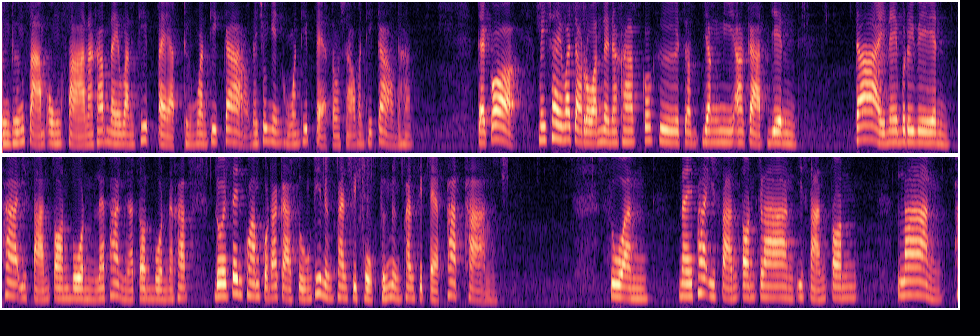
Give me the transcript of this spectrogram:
1-3 องศานะครับในวันที่ 8 ถึงวันที่ 9 ในช่วงเย็นของวันที่ 8 ต่อเช้าวันที่ 9 นะครับ แต่ก็ไม่ใช่ว่าจะร้อนเลยนะครับ ก็คือจะยังมีอากาศเย็นได้ในบริเวณภาคอีสานตอนบนและภาคเหนือตอนบนนะครับ โดยเส้นความกดอากาศสูงที่ 1016 ถึง 1018 พาดผ่าน ส่วนในภาคอีสานตอนกลาง อีสานตอน ล่าง ภ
